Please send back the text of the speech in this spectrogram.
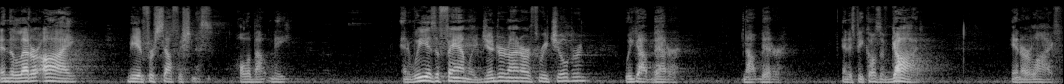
and the letter I being for selfishness, all about me. And we as a family, Ginger and I and our three children, we got better, not bitter. And it's because of God in our life.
